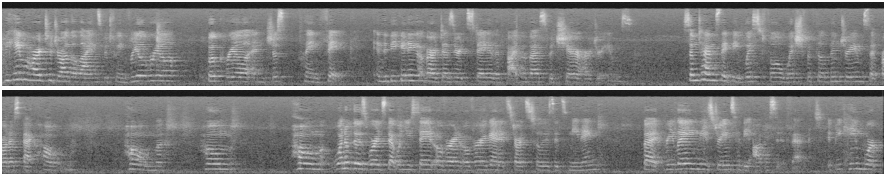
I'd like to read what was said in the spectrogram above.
It became hard to draw the lines between real real, book real, and just plain fake. In the beginning of our desert stay, the five of us would share our dreams. Sometimes they'd be wistful, wish fulfillment dreams that brought us back home. Home. Home home, one of those words that when you say it over and over again, it starts to lose its meaning. But relaying these dreams had the opposite effect. It became more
